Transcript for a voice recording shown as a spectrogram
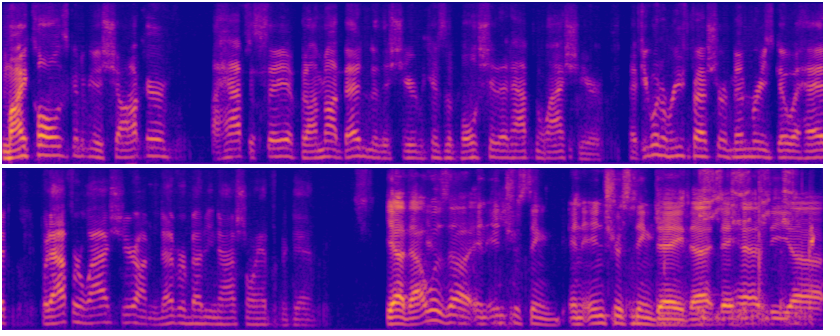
My call is going to be a shocker. I have to say it, but I'm not betting it this year because of the bullshit that happened last year. If you want to refresh your memories, go ahead. But after last year, I'm never betting national anthem again. Yeah, that was uh, an interesting an interesting day. That they had the uh,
